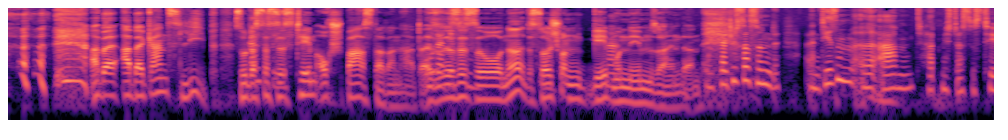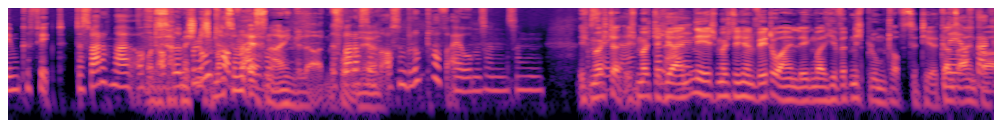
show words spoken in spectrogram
aber, aber ganz lieb, so dass das System auch Spaß daran hat. Also das ist so, ne, das soll schon geben ja. und nehmen sein dann. Da gibt es doch so ein, an diesem äh, Abend hat mich das System gefickt. Das war doch mal auf, und das auf hat einem mich nicht mal zum Essen eingeladen. Das vorher. war doch so auf so einem Blumentopf-Album, so ein, so ein ich möchte, ja ich möchte hier ein, nee, ich möchte hier ein Veto einlegen, weil hier wird nicht Blumentopf zitiert, ganz nee, einfach.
